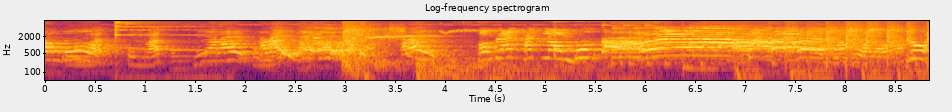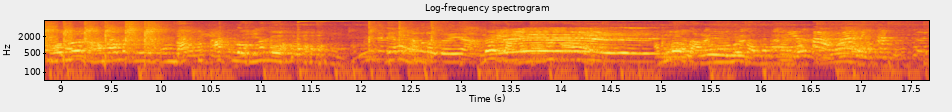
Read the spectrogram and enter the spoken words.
ลองดูผมรัด มีอะไร อะไร อะไรผมรัดพัดลมถูกต้องลูกผมเลิกทำแล้วก็คือผมรักที่พัดลมนั่นเองได้ทั้งเราเลยอะได้สองคะแนนอันนี้ได้สองคะแนนได้สองคะแนนปากว่าเลยทำเกิน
